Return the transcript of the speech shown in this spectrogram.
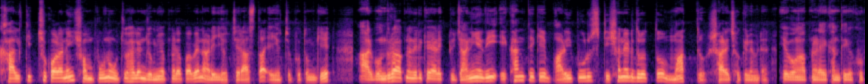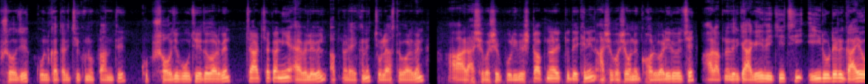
খাল কিচ্ছু করা নেই। সম্পূর্ণ উঁচু হাইল্যান্ড জমি আপনারা পাবেন। আর এই হচ্ছে রাস্তা, এই হচ্ছে প্রথম গেট আর বন্ধুরা, আপনাদেরকে আর একটু জানিয়ে দিই, এখান থেকে বারুইপুর স্টেশনের দূরত্ব মাত্র সাড়ে ছ কিলোমিটার। এবং আপনারা এখান থেকে খুব সহজে কলকাতার যে কোনো প্রান্তে খুব সহজে পৌঁছে যেতে পারবেন। চার চাকা নিয়ে অ্যাভেলেবেল আপনারা এখানে চলে আসতে পারবেন। আর আশেপাশের পরিবেশটা আপনারা একটু দেখে নিন। আশেপাশে অনেক ঘরবাড়ি রয়েছে। আর আপনাদেরকে আগেই দেখিয়েছি, এই রোডের গায়েও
